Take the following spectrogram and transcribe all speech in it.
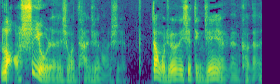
老是有人喜欢谈这些东西。但我觉得那些顶尖演员可能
